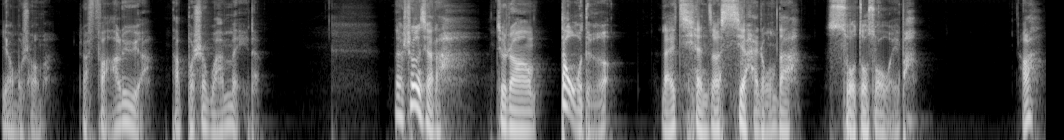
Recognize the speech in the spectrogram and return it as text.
要不说嘛。这法律啊，它不是完美的。那剩下的就让道德来谴责谢海荣的所作所为吧。好了，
